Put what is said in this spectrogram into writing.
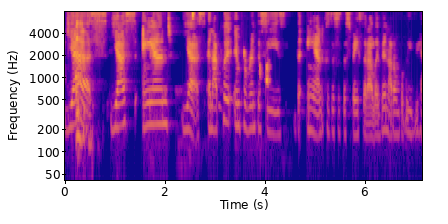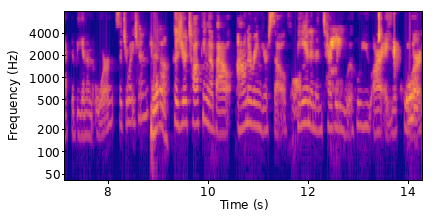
Yes, yes, and yes. And I put in parentheses the and because this is the space that I live in. I don't believe you have to be in an or situation. Yeah. Because you're talking about honoring yourself, being in integrity with who you are at your core,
